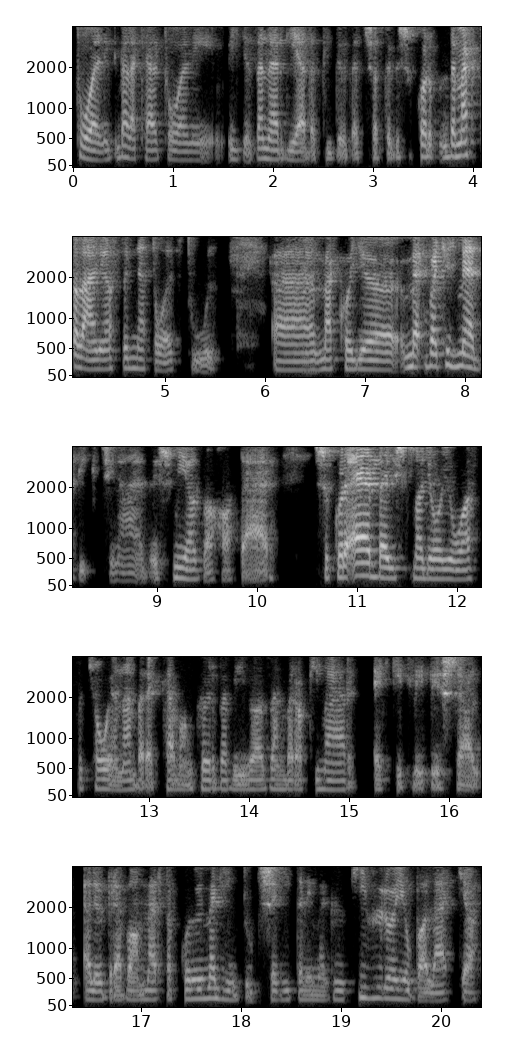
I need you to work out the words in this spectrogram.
tolni, bele kell tolni így az energiádat, idődet, stb. És akkor, de megtalálni azt, hogy ne told túl, meg hogy, vagy hogy meddig csináld, és mi az a határ. És akkor ebbe is nagyon jó az, hogyha olyan emberekkel van körbevéve az ember, aki már egy-két lépéssel előbbre van, mert akkor ő megint tud segíteni, meg ő kívülről jobban látja,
